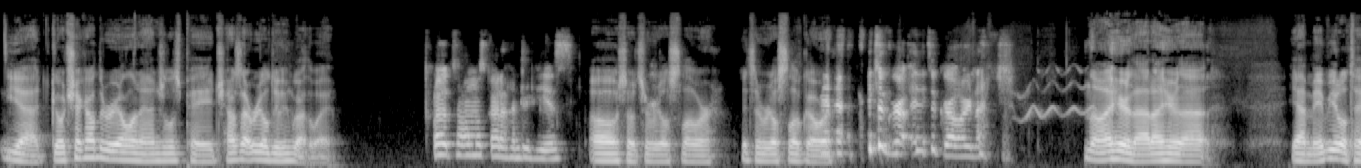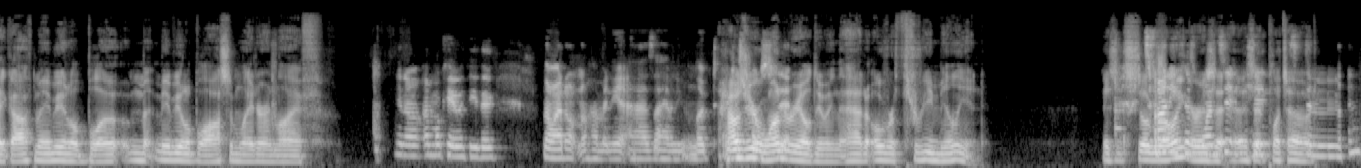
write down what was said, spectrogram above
Yeah, go check out the reel on Angela's page. How's that reel doing, by the way? Oh, it's almost got 100 views. Oh, so it's a real slower. It's a real slow goer. it's a grow. It's a grower, not. No, I hear that. I hear that. Yeah, maybe it'll take off. Maybe it'll blow. Maybe it'll blossom later in life. You know, I'm okay with either. No, I don't know how many it has. I haven't even looked. I How's your one it. reel doing that had over three million? Is it still growing or is once it is it plateaued? million,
